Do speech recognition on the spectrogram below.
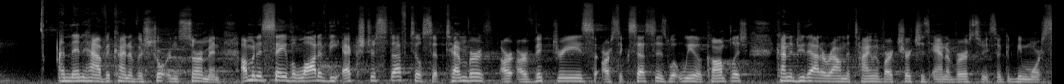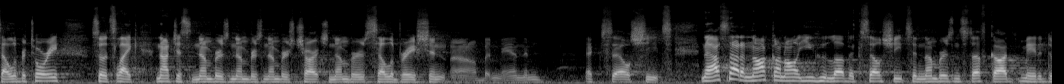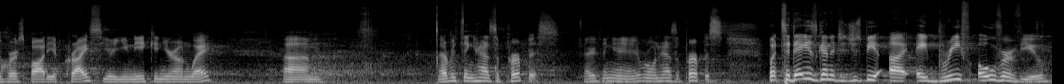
and then have a kind of a shortened sermon. I'm going to save a lot of the extra stuff till September, our, our, victories, our successes, what we accomplished. Kind of do that around the time of our church's anniversary, so it could be more celebratory. So it's like not just numbers, numbers, numbers, charts, numbers, celebration. Oh, but man, them Excel sheets. Now, that's not a knock on all you who love Excel sheets and numbers and stuff. God made a diverse body of Christ. You're unique in your own way. Um, everything has a purpose. Everything, everyone has a purpose. But today is going to just be a, a brief overview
